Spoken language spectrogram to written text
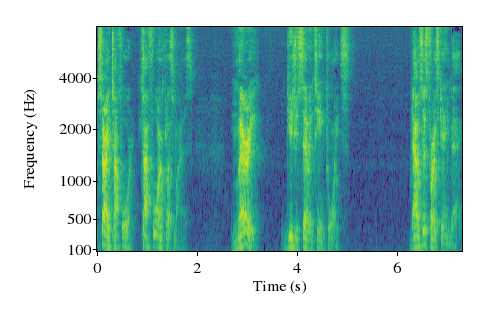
Sorry, top four. Top four in plus minus. Murray gives you 17 points. That was his first game back.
